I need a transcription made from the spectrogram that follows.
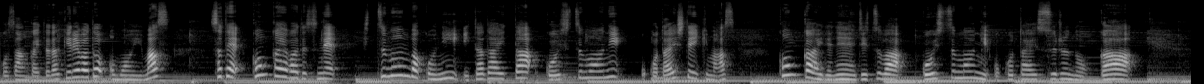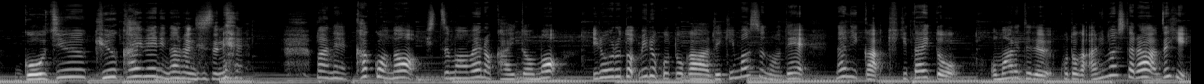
ご参加いただければと思います。さて今回はですね質問箱にいただいたご質問にお答えしていきます。今回でね実はご質問にお答えするのが59回目になるんですね。まあね過去の質問への回答もいろいろと見ることができますので何か聞きたいと思われてることがありましたら是非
